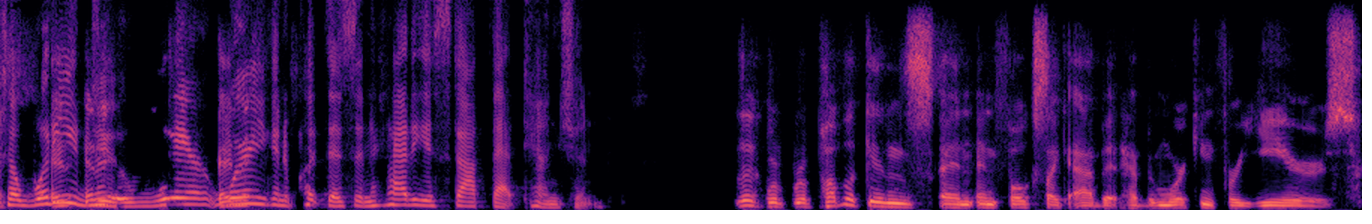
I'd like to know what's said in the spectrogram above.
So what do you and, do? where where are you going to put this, and how do you stop that tension? look, Republicans and, and folks like Abbott have been working for years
